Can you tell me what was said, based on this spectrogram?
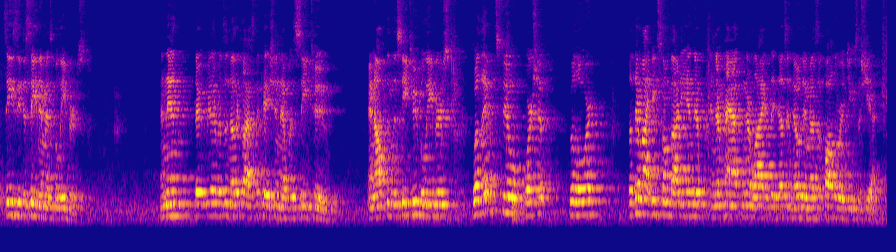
It's easy to see them as believers. And then there, there was another classification that was C2. And often the C2 believers, well, they would still worship the Lord, but there might be somebody in their, in their path, in their life, that doesn't know them as a follower of Jesus yet.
